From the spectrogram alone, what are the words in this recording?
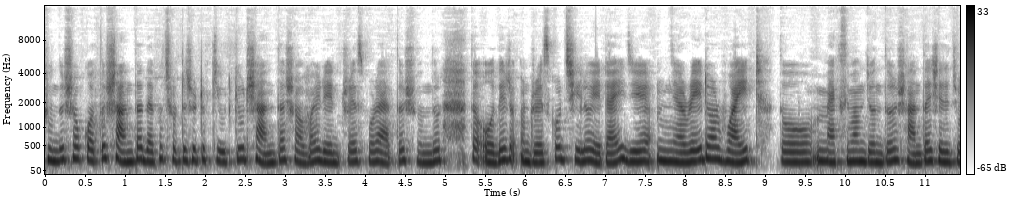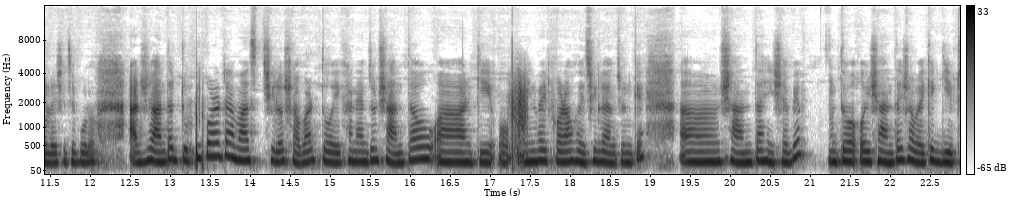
সুন্দর সব, কত শান্তা। দেখো ছোট ছোট কিউট কিউট শান্তা, সবাই রেড ড্রেস পরে এত সুন্দর তো ওদের ড্রেস কোড ছিল এটাই যে রেড আর হোয়াইট তো ম্যাক্সিমাম জন তো শান্তাই সেজে চলে এসেছে পুরো। আর শান্তার টুপি পরাটা মাস্ট ছিল সবার। তো এখানে একজন শান্তাও আর কি ইনভাইট করা হয়েছিল একজনকে শান্তা হিসেবে। তো ওই শান্তাই সবাইকে গিফট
